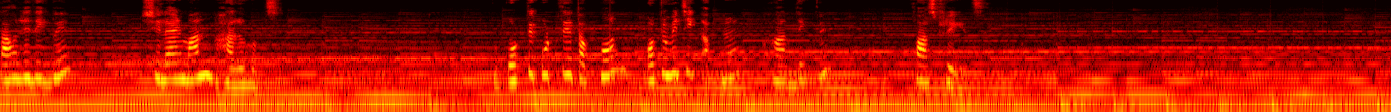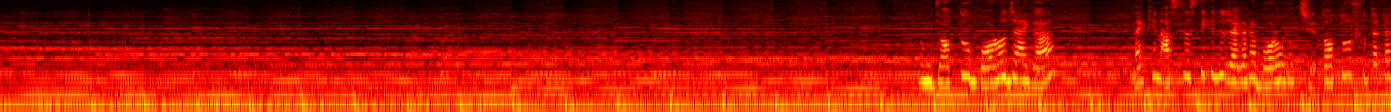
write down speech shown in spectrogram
তাহলে দেখবে সেলাইয়ের মান ভালো হচ্ছে। করতে করতে তখন অটোমেটিক আপনার হাত দেখবেন ফাস্ট হয়ে গেছে। যত বড় জায়গা, দেখেন আস্তে আস্তে কিন্তু জায়গাটা বড় হচ্ছে, তত সুতাটা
